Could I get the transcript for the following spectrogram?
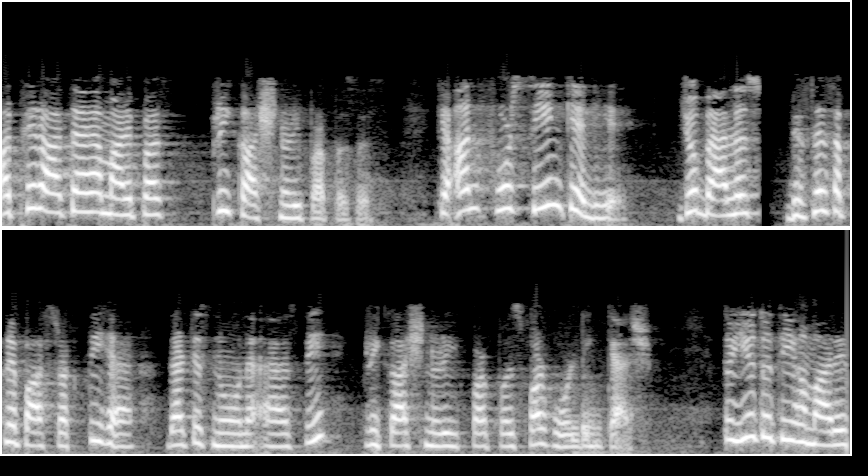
اور پھر آتا ہے ہمارے پاس پریکاشنری پرپز کہ انفورسین کے لیے جو بیلنس بزنس اپنے پاس رکھتی ہے that is known as the precautionary purpose for holding cash تو یہ تو تھی ہمارے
